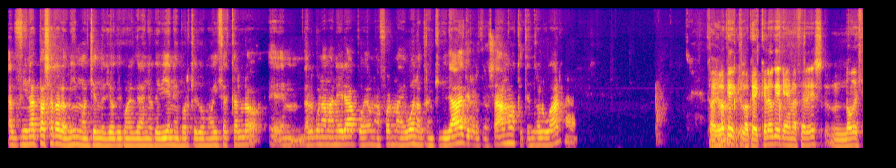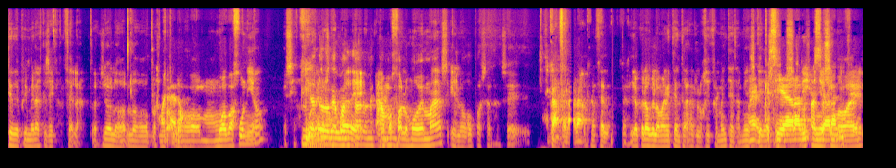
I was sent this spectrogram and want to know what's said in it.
al final pasará lo mismo, entiendo yo, que con el del año que viene, porque como dices, Carlos, eh, de alguna manera, pues es una forma de, bueno, tranquilidad, que lo retrasamos, que tendrá lugar. Claro, yo lo, que, lo que creo que quieren hacer es no decir de primeras que se cancela. Entonces yo lo, lo, pues, claro. lo muevo a junio. Si Mira todo lo que puede, aguantaron. a lo mejor lo mueven más y luego pues se, se cancelará. Se cancela. Pero yo creo que lo van a intentar, lógicamente, también. Bueno, es que, que si, ahora, si, años ahora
